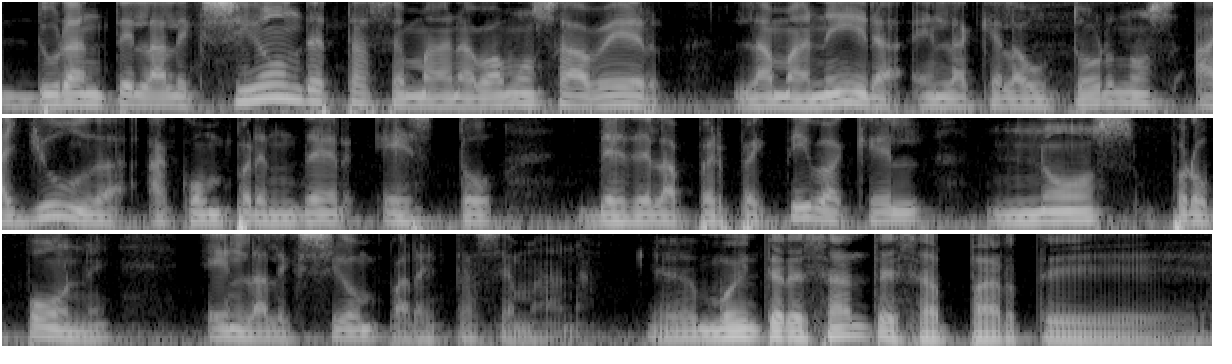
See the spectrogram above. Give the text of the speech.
durante la lección de esta semana vamos a ver la manera en la que el autor nos ayuda a comprender esto desde la perspectiva que él nos propone en la lección para esta semana. muy interesante esa parte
